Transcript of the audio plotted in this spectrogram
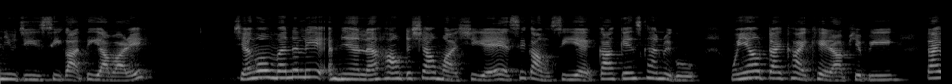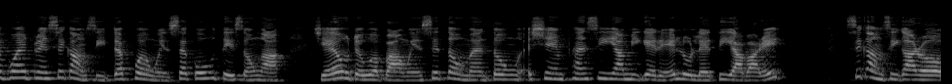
NUGC ကသိရပါဗျ။ ရန်ကုန်မန္တလေးအမြန်လမ်းဟောင်းတစ်လျှောက်မှာရှိတဲ့စစ်ကောင်စီရဲ့ကာကင်းစခန်းတွေကိုဝင်ရောက်တိုက်ခိုက်ခဲ့တာဖြစ်ပြီးတိုက်ပွဲတွင်စစ်ကောင်စီတပ်ဖွဲ့ဝင်19ဦးသေဆုံးကရဲအုပ်တအုပ်အပါဝင်စစ်တုံးမှန်3ဦးအရှင်ဖမ်းဆီးရမိခဲ့တယ်လို့လည်းသိရပါတယ်။စစ်ကောင်စီကတော့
